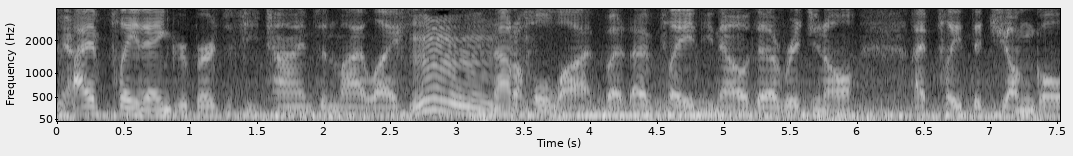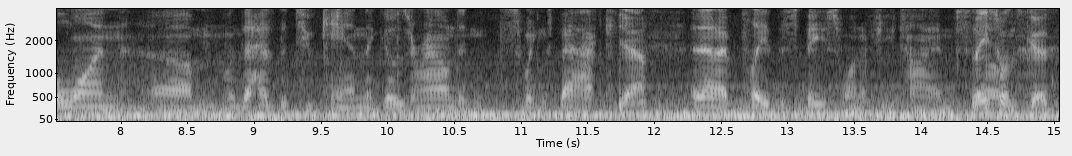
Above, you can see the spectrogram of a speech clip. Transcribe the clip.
Yeah. I have played Angry Birds a few times in my life. Mm. Not a whole lot, but I've played, you know, the original. I've played the Jungle one um, that has the toucan that goes around and swings back. Yeah. And then I've played the space one a few times. so- Space one's good. How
